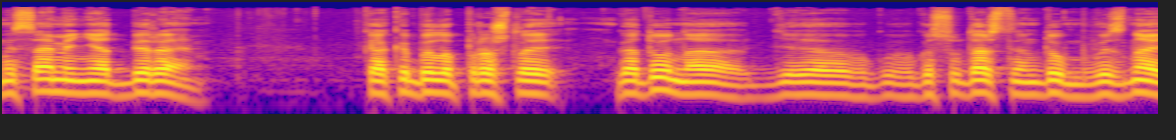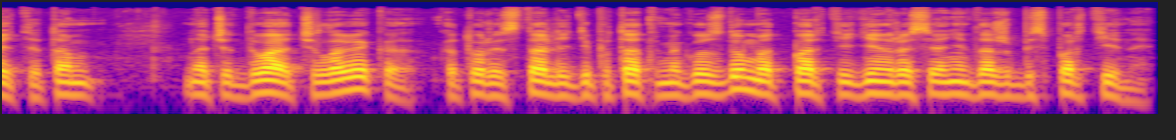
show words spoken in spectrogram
Мы сами не отбираем. Как и было в прошлом году на Государственной Думе, вы знаете, там значит, два человека, которые стали депутатами Госдумы от партии «Единая Россия», они даже беспартийные.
